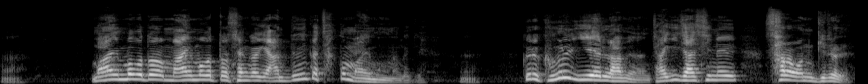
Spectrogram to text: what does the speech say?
어. 많이 먹어도 많이 먹었다 생각이 안 드니까 자꾸 많이 먹는 거지. 그래 그걸 이해를 하면 자기 자신의 살아온 길을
